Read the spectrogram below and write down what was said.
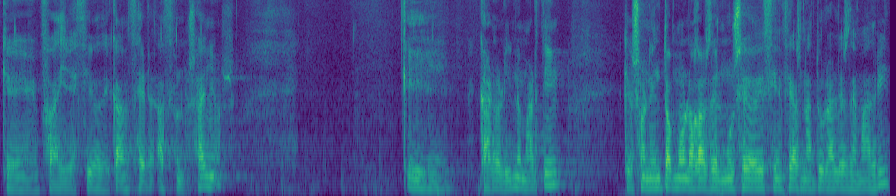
que falleció de cáncer hace unos años, y Carolina Martín, que son entomólogas del Museo de Ciencias Naturales de Madrid.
